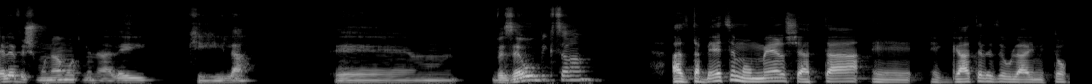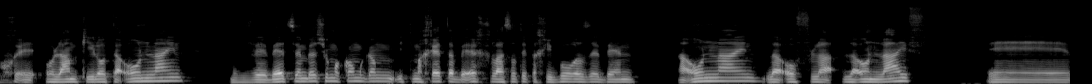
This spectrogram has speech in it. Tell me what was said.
1,800 מנהלי קהילה. וזהו בקצרה. אז אתה בעצם אומר שאתה אה, הגעת לזה אולי מתוך אה, עולם קהילות האונליין, ובעצם באיזשהו מקום גם התמחית באיך לעשות את החיבור הזה בין האונליין ל off, ל on life, אה,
